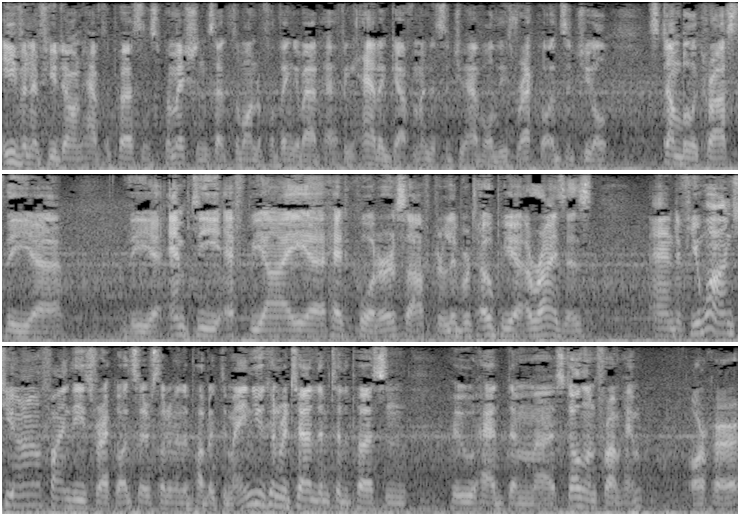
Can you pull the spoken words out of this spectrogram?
even if you don't have the person's permissions. That's the wonderful thing about having had a government is that you have all these records that you'll stumble across the uh, the uh, empty FBI uh, headquarters after Libertopia arises. And if you want, you know, find these records that are sort of in the public domain. You can return them to the person who had them uh, stolen from him or her.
